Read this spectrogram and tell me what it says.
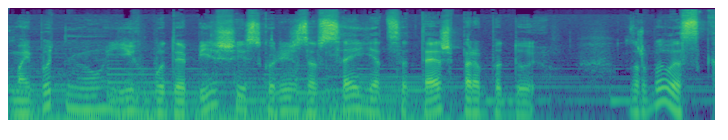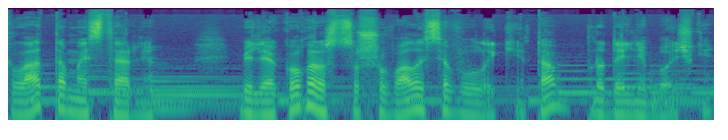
В майбутньому їх буде більше і, скоріш за все, я це теж перебудую. Зробили склад та майстерню, біля якого розташувалися вулики та бродильні бочки,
